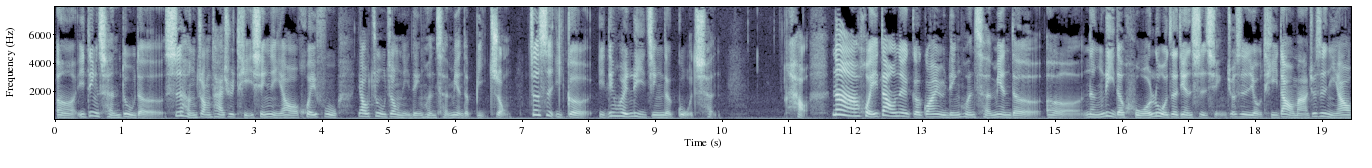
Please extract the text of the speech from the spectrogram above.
呃一定程度的失衡状态，去提醒你要恢复，要注重你灵魂层面的比重。这是一个一定会历经的过程。好，那回到那个关于灵魂层面的呃能力的活络这件事情，就是有提到嘛，就是你要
